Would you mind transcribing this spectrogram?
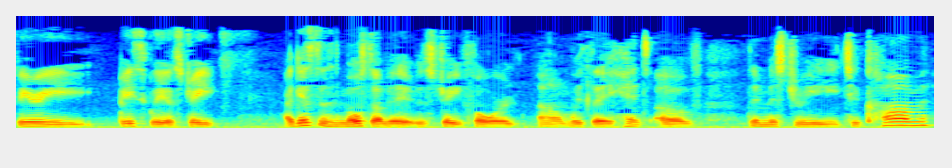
very, basically a straight, I guess most of it was straightforward um, with a hint of the mystery to come,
